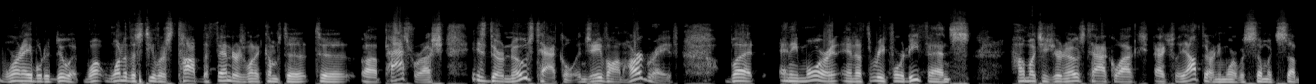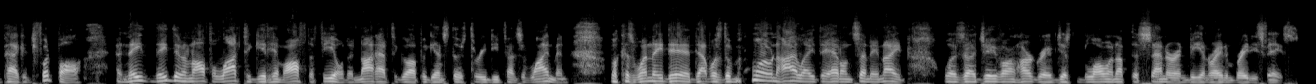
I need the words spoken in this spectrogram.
weren't able to do it. One, one of the Steelers' top defenders when it comes to to uh, pass rush is their nose tackle and Javon Hargrave, but anymore in, in a three four defense. How much is your nose tackle actually out there anymore with so much sub package football? And they they did an awful lot to get him off the field and not have to go up against those three defensive linemen, because when they did, that was the lone highlight they had on Sunday night was uh, Javon Hargrave just blowing up the center and being right in Brady's face.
